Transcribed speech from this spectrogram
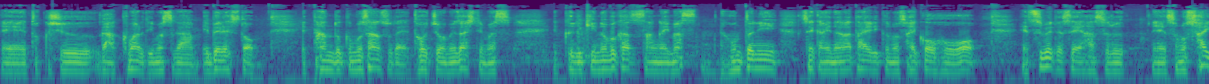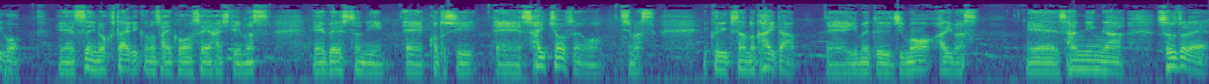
えー、特集が組まれていますが、エベレスト、単独無酸素で登頂を目指しています。栗木信和さんがいます。本当に世界七大陸の最高峰をすべ、えー、て制覇する、えー、その最後、す、えー、で、に6大陸の最高を制覇しています。エベレストに、え、今年、え、再挑戦をします。栗木さんの書いた、え、夢という字もあります。えー、3人がそれぞれ、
